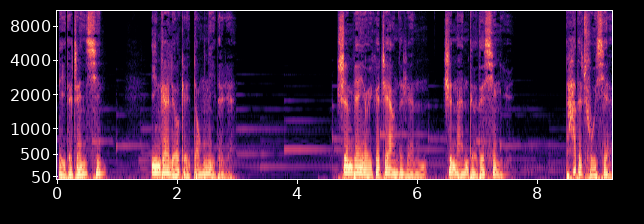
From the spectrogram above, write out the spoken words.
你的真心。应该留给懂你的人。身边有一个这样的人是难得的幸运，他的出现，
